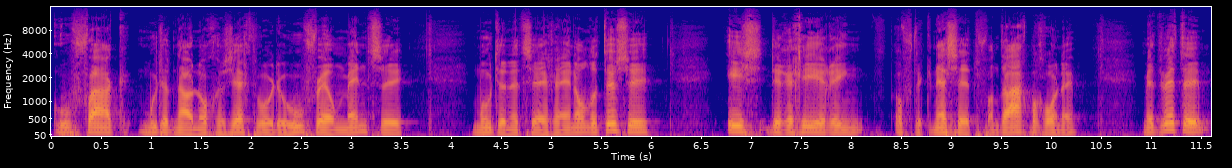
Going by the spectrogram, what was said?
hoe vaak moet het nou nog gezegd worden? Hoeveel mensen moeten het zeggen? En ondertussen is de regering, of de Knesset, vandaag begonnen met wetten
